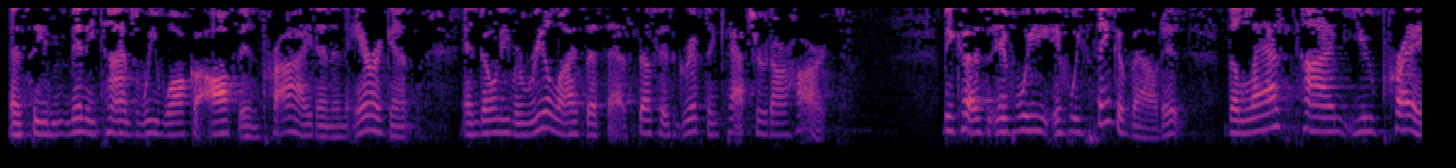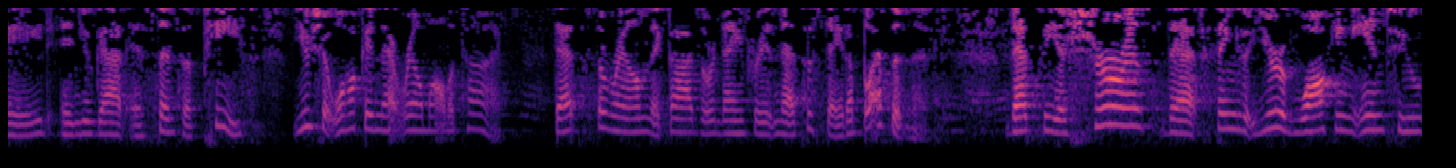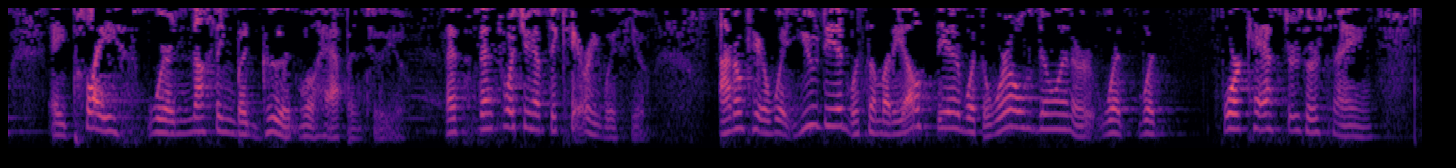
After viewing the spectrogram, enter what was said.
And see, many times we walk off in pride and in arrogance and don't even realize that that stuff has gripped and captured our hearts. Because if we if we think about it, the last time you prayed and you got a sense of peace, you should walk in that realm all the time. That's the realm that God's ordained for you, and that's a state of blessedness. That's the assurance that things that you're walking into a place where nothing but good will happen to you. That's that's what you have to carry with you. I don't care what you did, what somebody else did, what the world's doing, or what what forecasters are saying.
